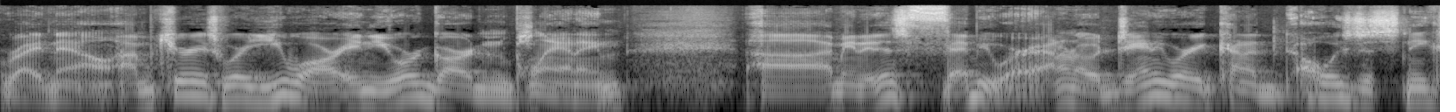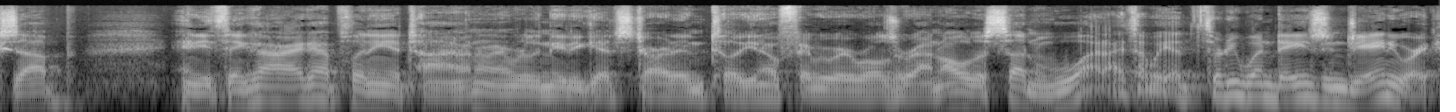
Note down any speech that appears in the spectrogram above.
right now. I'm curious where you are in your garden planning. Uh, I mean, it is February. I don't know. January kind of always just sneaks up, and you think, all right, I got plenty of time. I don't really need to get started until you know February rolls around. All of a sudden, what? I thought we had 31 days in January.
